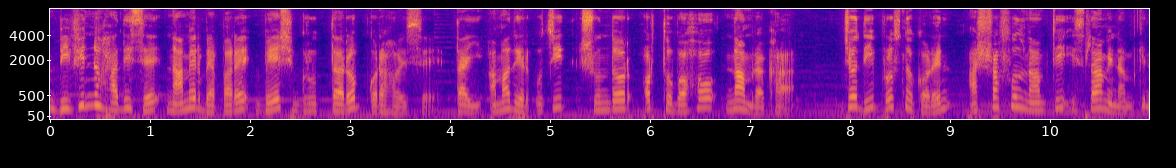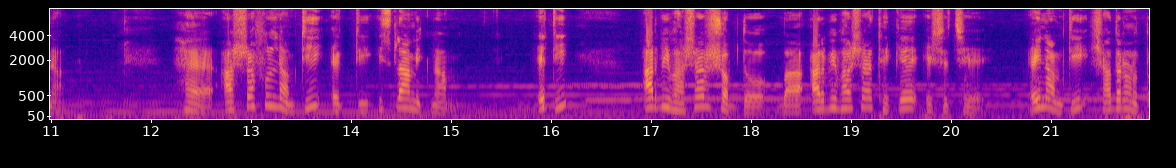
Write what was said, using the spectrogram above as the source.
বিভিন্ন হাদিসে নামের ব্যাপারে বেশ গুরুত্বারোপ করা হয়েছে, তাই আমাদের উচিত সুন্দর, অর্থবহ নাম রাখা। যদি প্রশ্ন করেন, আশরাফুল নামটি ইসলামী নাম কিনা? হ্যাঁ আশরাফুল নামটি একটি ইসলামিক নাম। এটি আরবি ভাষার শব্দ বা আরবি ভাষা থেকে এসেছে। এই নামটি সাধারণত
